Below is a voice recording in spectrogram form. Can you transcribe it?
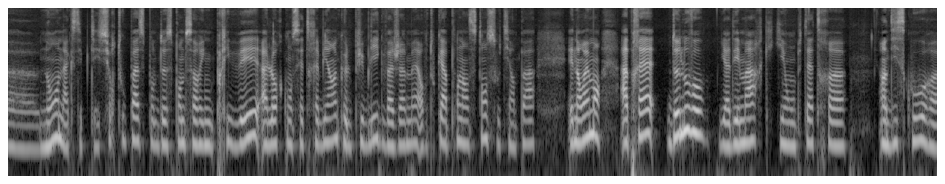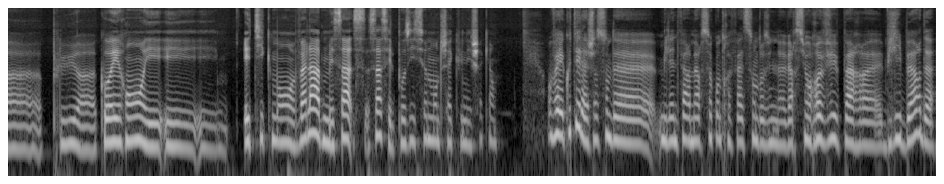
euh, non, on surtout pas de sponsoring privé, alors qu'on sait très bien que le public va jamais, en tout cas pour l'instant, soutient pas énormément. Après, de nouveau, il y a des marques qui ont peut-être un discours euh, plus euh, cohérent et, et- et éthiquement valable, mais ça, ça c'est le positionnement de chacune et chacun. On va écouter la chanson de Mylène Farmer sans contrefaçon dans une version revue par euh, Billy Bird.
